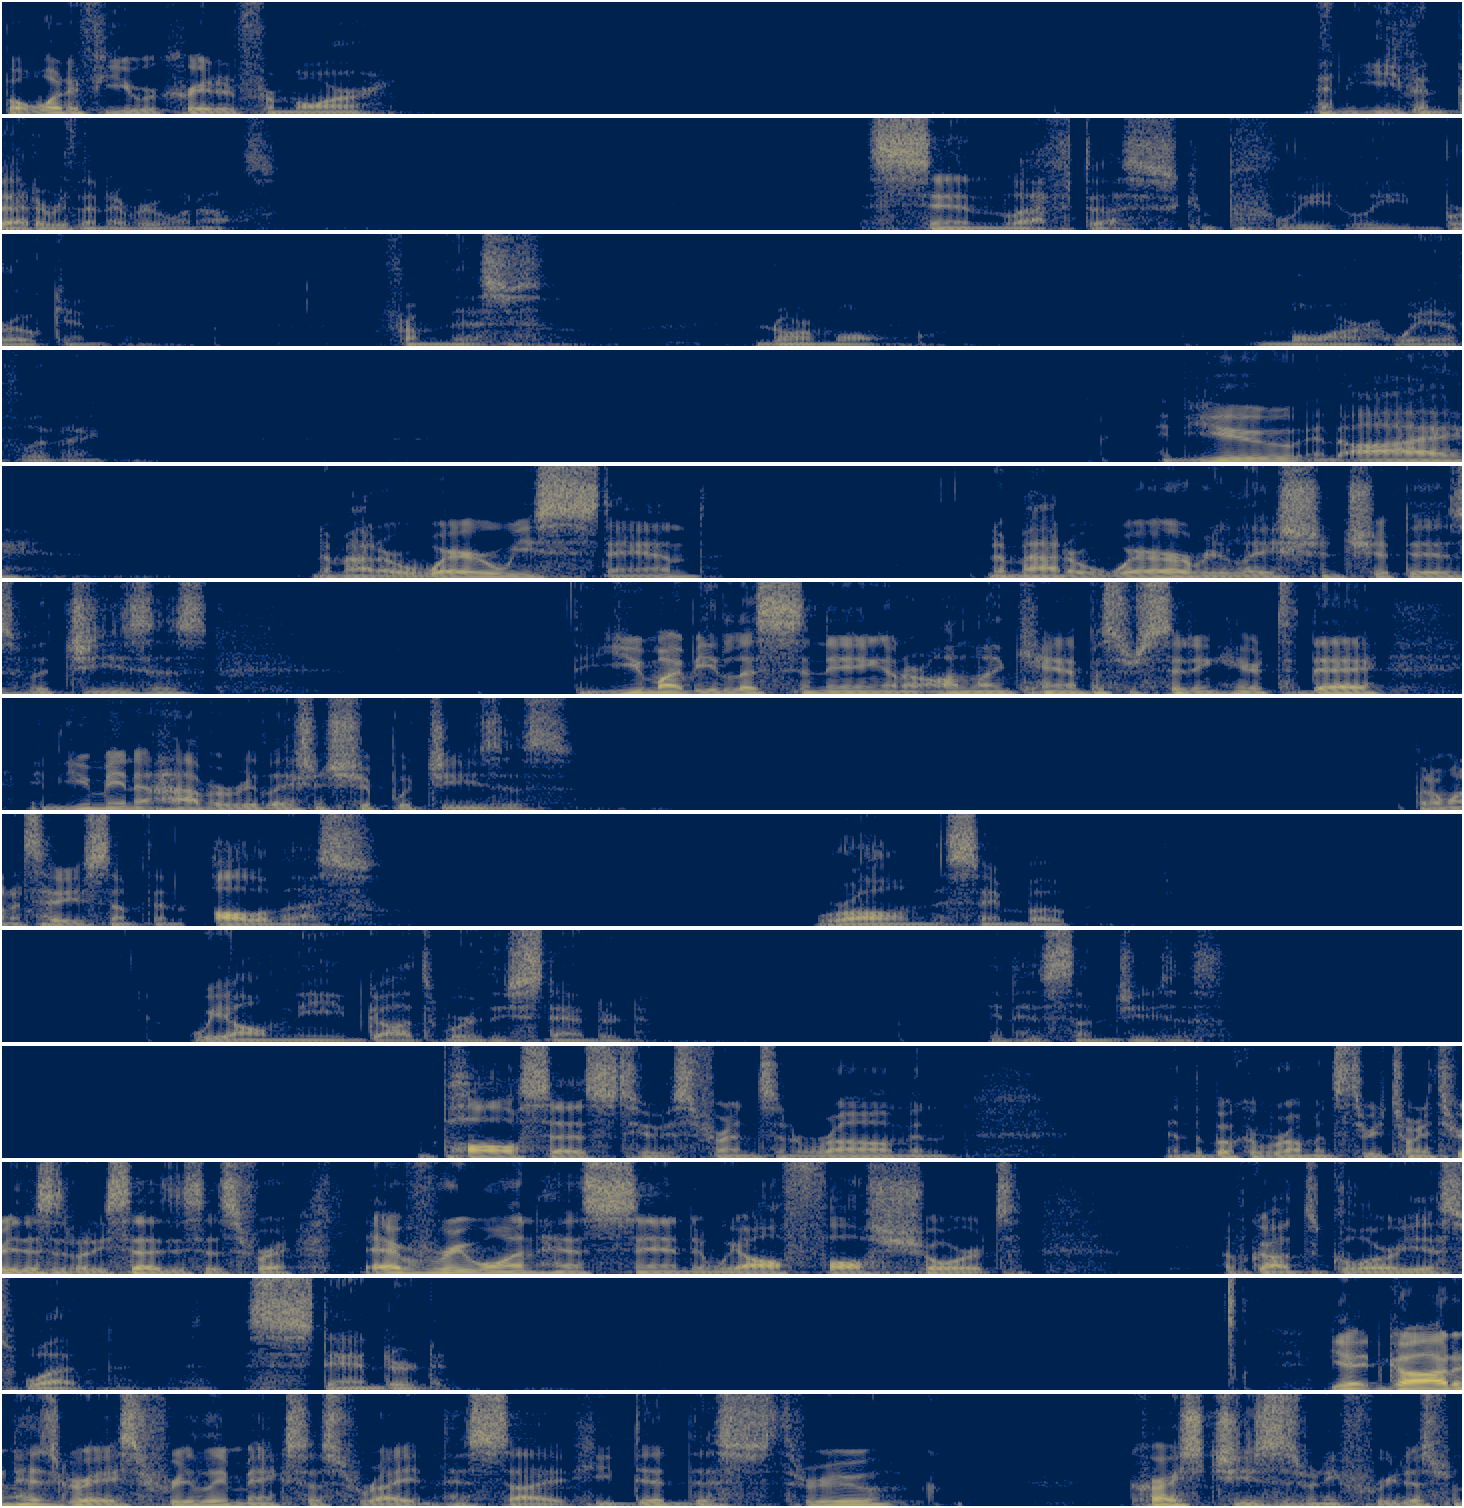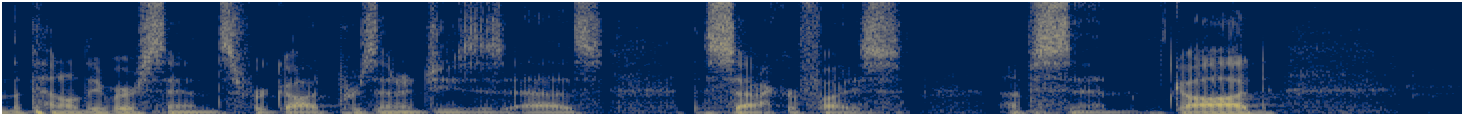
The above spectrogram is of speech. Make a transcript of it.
But what if you were created for more? Than even better than everyone else. Sin left us completely broken from this normal, way of living. And you and I, no matter where we stand, no matter where our relationship is with Jesus, that you might be listening on our online campus or sitting here today, and you may not have a relationship with Jesus. But I want to tell you something all of us, we're all in the same boat. We all need God's worthy standard in his son Jesus. Paul says to his friends in Rome and in the book of Romans 3:23 this is what he says he says for everyone has sinned and we all fall short of God's glorious what? Standard. Yet God, in His grace, freely makes us right in His sight. He did this through Christ Jesus when He freed us from the penalty of our sins, for God presented Jesus as the sacrifice of sin. God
